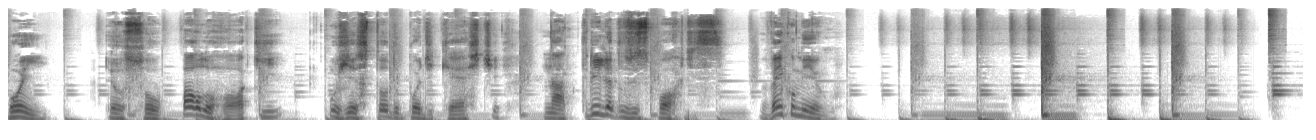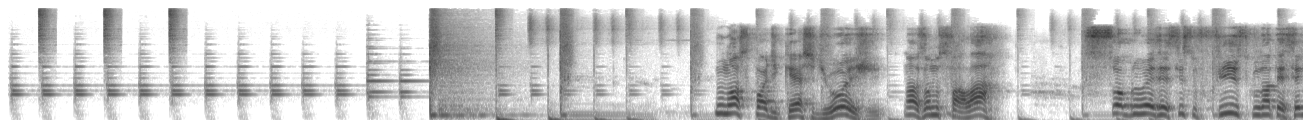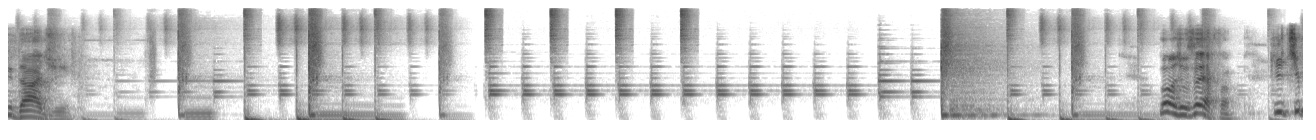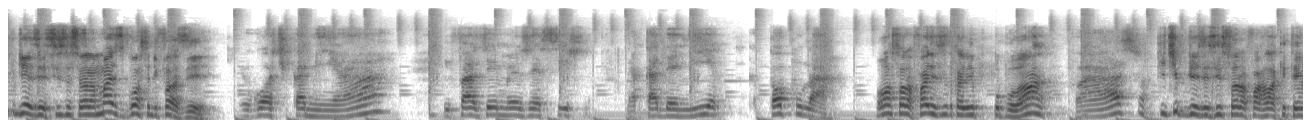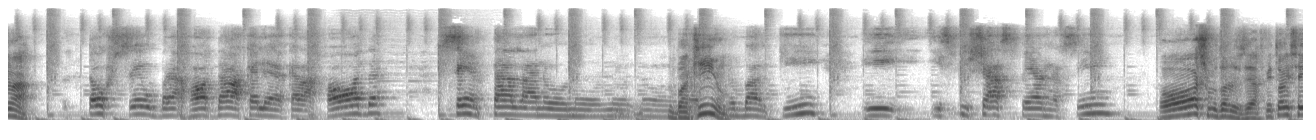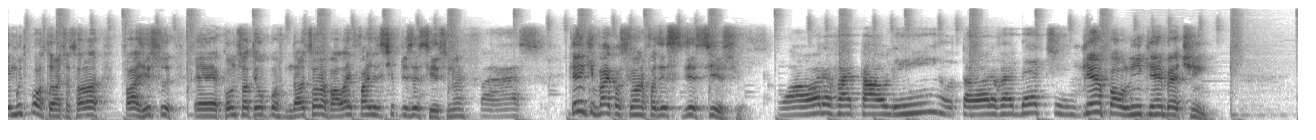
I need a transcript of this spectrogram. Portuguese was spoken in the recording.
Oi, eu sou Paulo Roque, o gestor do podcast Na Trilha dos Esportes. Vem comigo! No nosso podcast de hoje, nós vamos falar sobre o exercício físico na terceira idade. Dona Josefa, que tipo de exercício a senhora mais gosta de fazer? Eu gosto de caminhar e fazer meu exercício na academia popular. Ó, a senhora faz exercício na academia popular? Faço. Que tipo de exercício a senhora faz lá que tem lá? Torcer o braço, rodar aquela, aquela roda, sentar lá no, no, no, no, No banquinho? no banquinho e espichar as pernas assim. Ótimo, Dona Josefa. Então isso aí é muito importante. A senhora faz isso é, quando só tem oportunidade, a senhora vai lá e faz esse tipo de exercício, né? Faço. Quem que vai com a senhora fazer esse exercício? Uma hora vai Paulinho, outra hora vai Betinho. Quem é Paulinho quem é Betinho?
